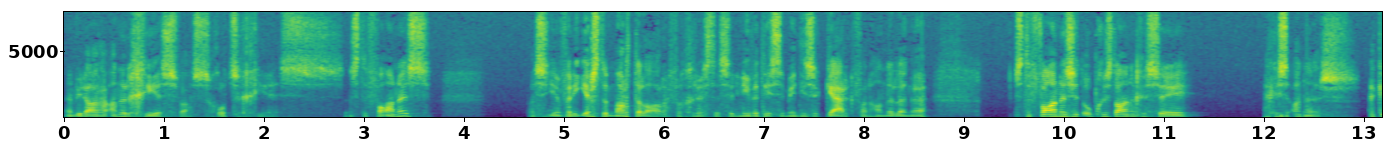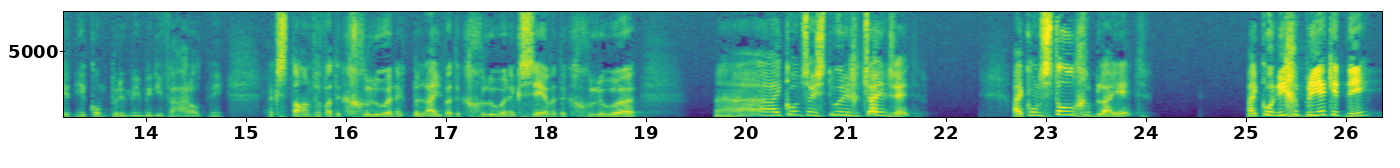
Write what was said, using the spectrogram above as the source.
in wie daar 'n ander gees was, God se gees. En Stefanus was een van die eerste martelare vir Christus in die Nuwe Testamentiese kerk van Handelinge. Stefanus het opgestaan en gesê ek is anders. Ek het nie 'n kompromie met die wêreld nie. Ek staan vir wat ek glo en ek bely wat ek glo en ek sê wat ek glo. Ah, hy kon sy storie gechange het. Hy kon stil gebly het. Hy kon nie gepreek het nie.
